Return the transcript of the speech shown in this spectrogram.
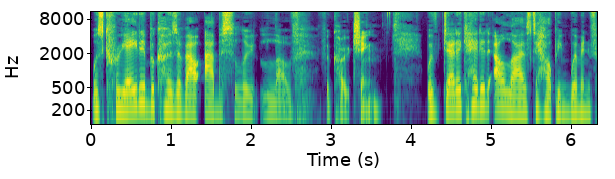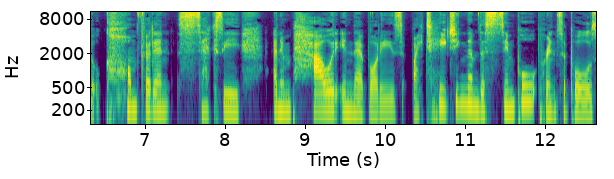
was created because of our absolute love for coaching. We've dedicated our lives to helping women feel confident, sexy, and empowered in their bodies by teaching them the simple principles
